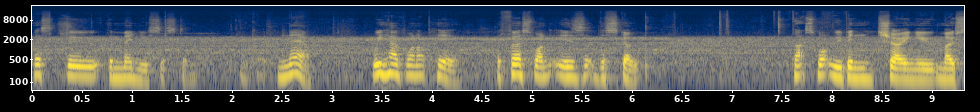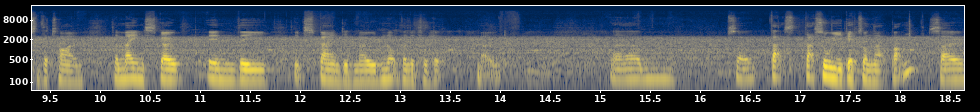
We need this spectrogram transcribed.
let's do the menu system. Okay. Now, we have one up here. The first one is the scope. That's what we've been showing you most of the time. The main scope in the expanded mode, not the little bit mode. Um, so that's that's all you get on that button. So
